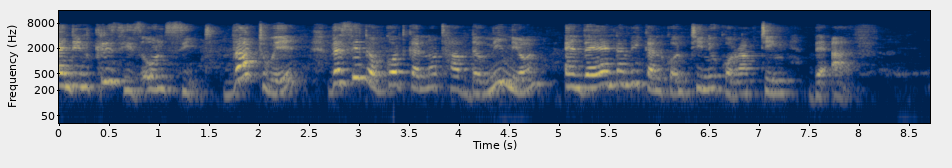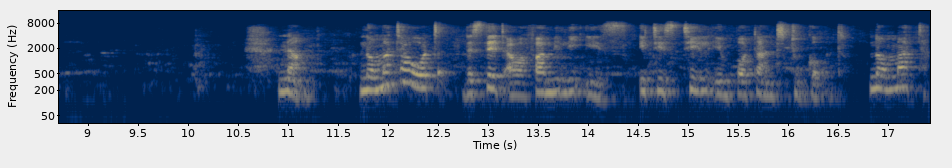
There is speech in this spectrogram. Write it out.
and increase his own seed. That way, the seed of God cannot have dominion and the enemy can continue corrupting the earth. Now, no matter what the state our family is, it is still important to God. No matter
